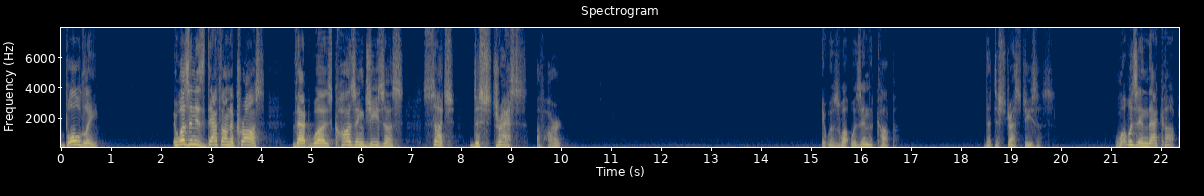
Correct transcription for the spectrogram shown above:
boldly. It wasn't his death on the cross that was causing Jesus such distress of heart. It was what was in the cup that distressed Jesus. What was in that cup?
